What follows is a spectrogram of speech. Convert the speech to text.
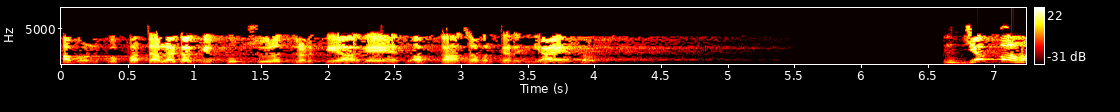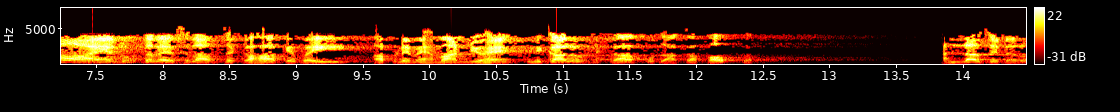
اب ان کو پتہ لگا کہ خوبصورت لڑکے آ گئے ہیں، تو اب کہاں سفر کریں گے؟ آئے تو۔ جب وہاں آئے روت علیہ السلام سے کہا کہ بھائی، اپنے مہمان جو ہیں، نکالو۔ نے کہا، خدا کا خوف کرو۔ اللہ سے ڈرو۔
